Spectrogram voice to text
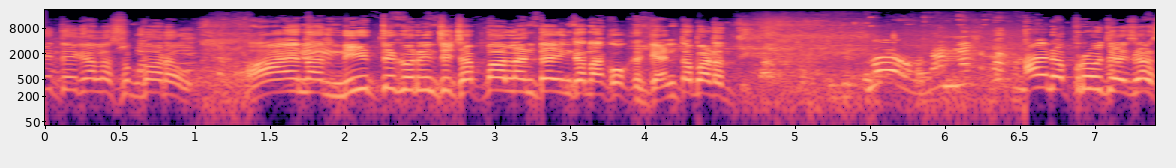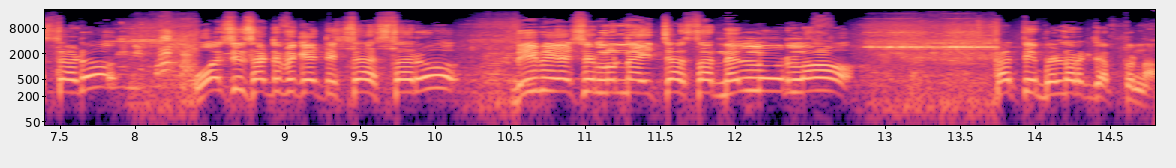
నిజాయితీ గల సుబ్బారావు ఆయన నీతి గురించి చెప్పాలంటే ఇంకా నాకు ఒక గంట పడద్ది. ఆయన అప్రూవ్ చేసేస్తాడు ఓసీ సర్టిఫికేట్ ఇచ్చేస్తారు డీవియేషన్లు ఉన్నాయి ఇచ్చేస్తారు. నెల్లూరులో ప్రతి బిల్డర్కి చెప్తున్నా.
